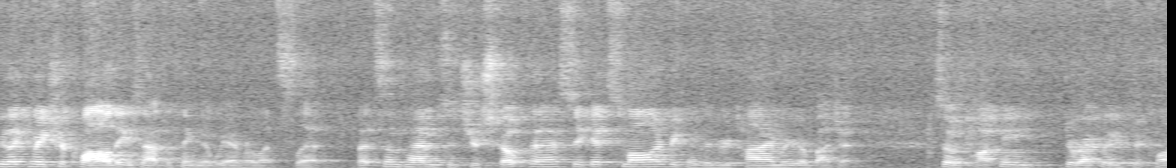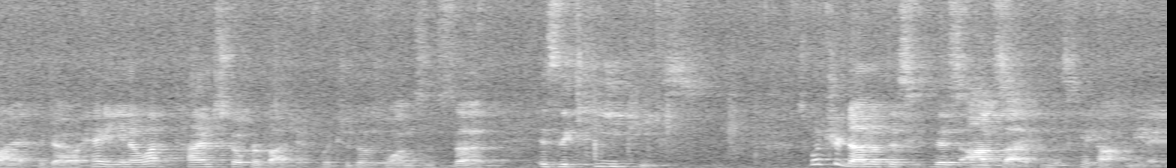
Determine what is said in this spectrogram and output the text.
We like to make sure quality is not the thing that we ever let slip, but sometimes it's your scope that has to get smaller because of your time or your budget. So talking directly with your client to go, hey, you know what, time, scope, or budget, which of those ones is the, is the key piece. So once you're done with this, this onsite this kickoff meeting,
